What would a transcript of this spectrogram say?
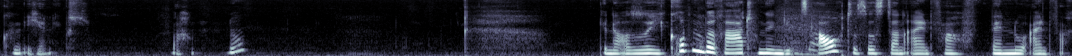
kann ich ja nichts machen. Ne? Genau, also die Gruppenberatungen gibt es auch. Das ist dann einfach, wenn du einfach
